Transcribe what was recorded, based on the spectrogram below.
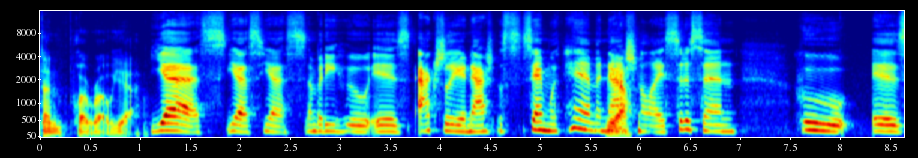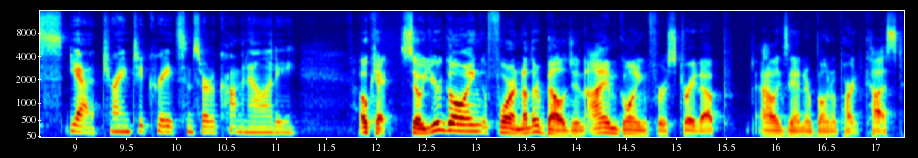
than Poirot. Yeah. Yes, yes, yes. Somebody who is actually a national, same with him, a Yeah. nationalized citizen who is, yeah, trying to create some sort of commonality. Okay, so you're going for another Belgian. I am going for straight up Alexander Bonaparte Cust.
